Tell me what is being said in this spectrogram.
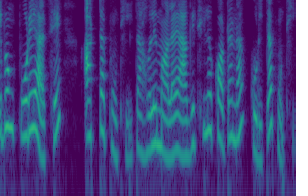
এবং পড়ে আছে আটটা পুঁথি। তাহলে মালায় আগে ছিল কটা না কুড়িটা পুঁথি?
